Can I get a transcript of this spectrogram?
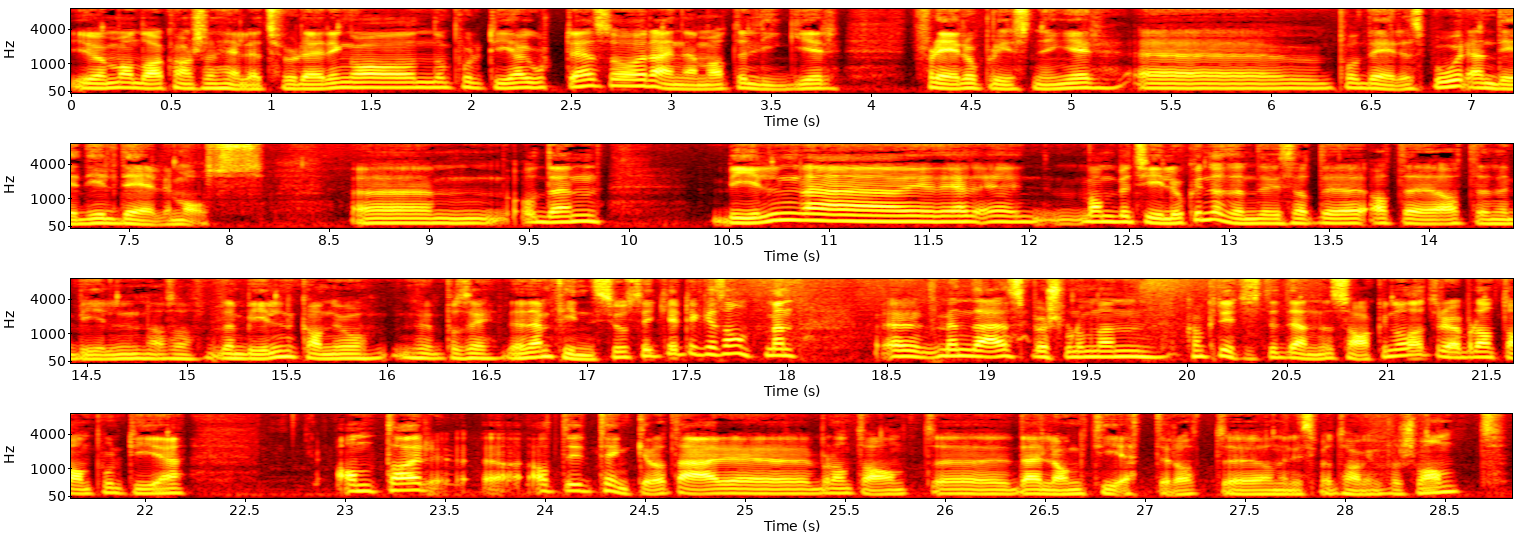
gjør man da kanskje en helhetsvurdering. Og når politiet har gjort det, så regner jeg med at det ligger flere opplysninger eh, på deres spor enn det de deler med oss. Og den bilen eh, Man betviler jo ikke nødvendigvis at, det, at, det, at, denne bilen altså Den bilen kan jo si, Den finnes jo sikkert, ikke sant? Men, eh, men, det er et spørsmål om den kan knyttes til denne saken. Og da tror jeg bl.a. politiet antar at de tenker at det er blant annet det er lang tid etter at Anne-Elisabeth Hagen forsvant.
